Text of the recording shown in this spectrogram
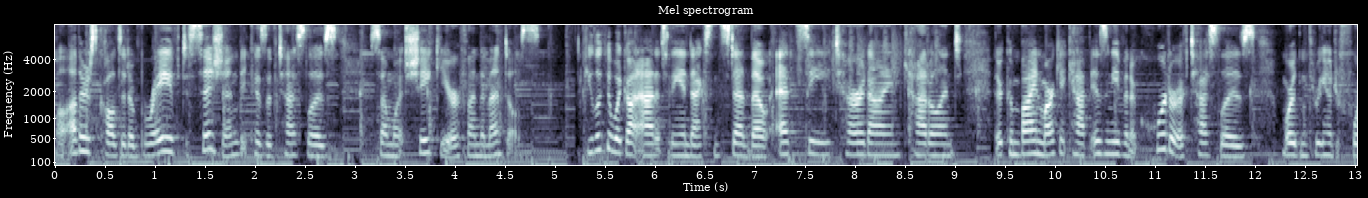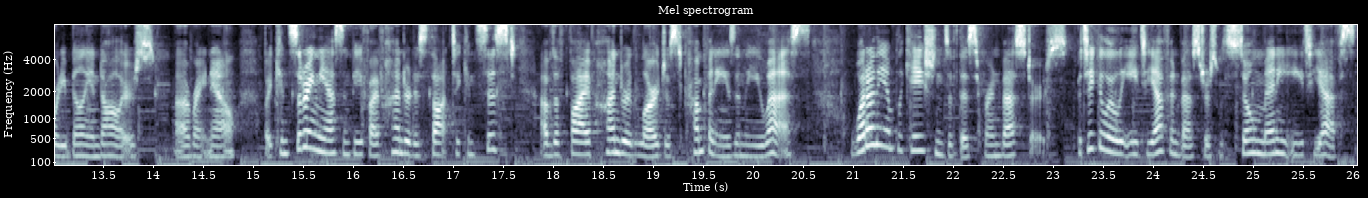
while others called it a brave decision because of Tesla's somewhat shakier fundamentals. If you look at what got added to the index instead, though, Etsy, Teradyne, Catalent, their combined market cap isn't even a quarter of Tesla's more than $340 billion uh, right now. But considering the S&P 500 is thought to consist of the 500 largest companies in the U.S., what are the implications of this for investors, particularly ETF investors with so many ETFs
